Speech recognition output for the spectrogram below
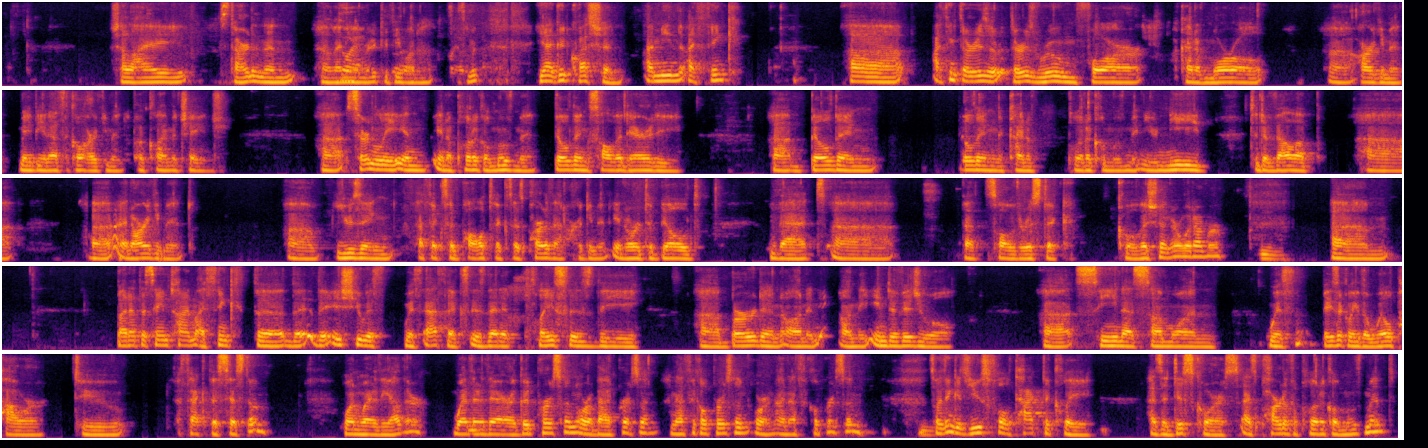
Shall I start and then uh, Lenny and Rick, if you want to? Yeah, good question. I mean, I think uh, I think there is a, there is room for a kind of moral uh, argument, maybe an ethical argument about climate change. Uh, certainly, in in a political movement, building solidarity, uh, building building the kind of political movement, you need to develop uh, uh, an argument uh, using ethics and politics as part of that argument in order to build that that solidaristic coalition or whatever. Mm. Um, but at the same time, I think the the, the issue with with ethics is that it places the uh, burden on an on the individual, uh, seen as someone with basically the willpower to affect the system, one way or the other, whether they're a good person or a bad person, an ethical person or an unethical person. Mm-hmm. So I think it's useful tactically as a discourse as part of a political movement,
